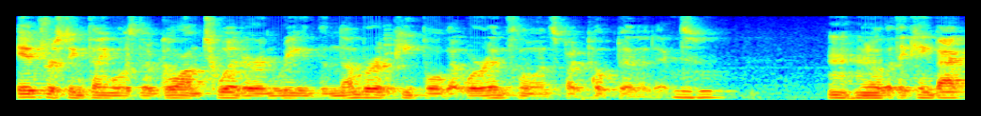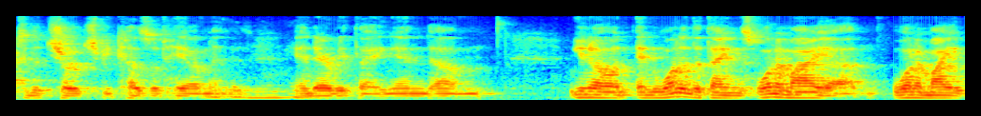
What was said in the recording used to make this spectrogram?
interesting thing was to go on Twitter and read the number of people that were influenced by Pope Benedict. You know that they came back to the church because of him and and everything. And um, you know, and, one of the things, one of my uh, one of my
